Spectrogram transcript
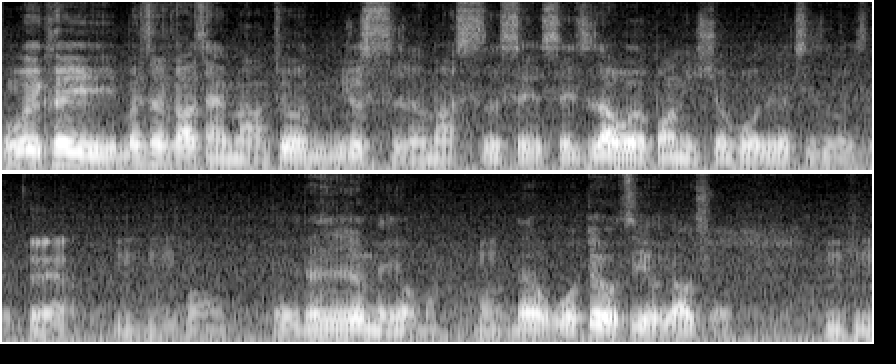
我也可以闷声发财嘛，就你就死了嘛，死了谁谁知道我有帮你修过这个起死回生？对啊，嗯嗯哦，对，但是就没有嘛。哦嗯，那我对我自己有要求。嗯哼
